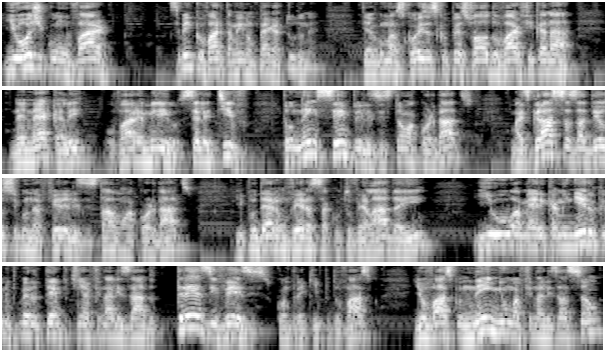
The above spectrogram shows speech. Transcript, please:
E hoje, com o VAR, se bem que o VAR também não pega tudo, né? Tem algumas coisas que o pessoal do VAR fica na neneca ali. O VAR é meio seletivo, então nem sempre eles estão acordados. Mas graças a Deus, segunda-feira eles estavam acordados e puderam ver essa cotovelada aí. E o América Mineiro, que no primeiro tempo tinha finalizado 13 vezes contra a equipe do Vasco, e o Vasco nenhuma finalização.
